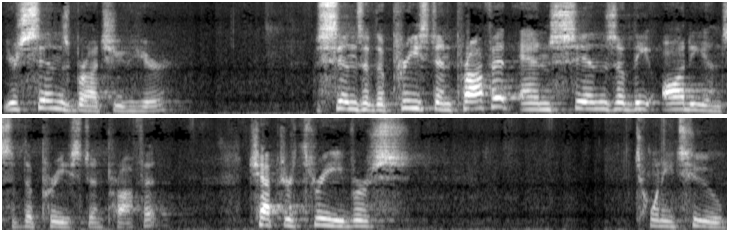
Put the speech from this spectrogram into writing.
Your sins brought you here sins of the priest and prophet, and sins of the audience of the priest and prophet. Chapter 3, verse 22.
